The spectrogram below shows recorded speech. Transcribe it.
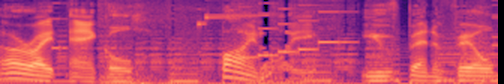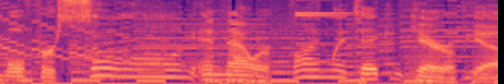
Alright, Ankle. Finally, you've been available for so long, and now we're finally taking care of you.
